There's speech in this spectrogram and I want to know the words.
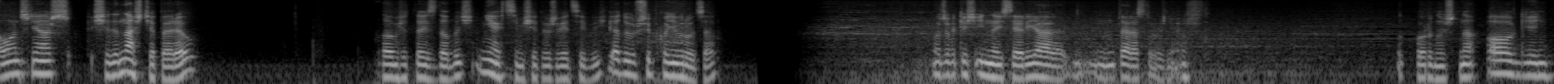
A łącznie aż 17 pereł. Udało mi się tutaj zdobyć. Nie chce mi się tu już więcej być. Ja tu już szybko nie wrócę. Może w jakiejś innej serii, ale mm, teraz to już nie. Odporność na ogień.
